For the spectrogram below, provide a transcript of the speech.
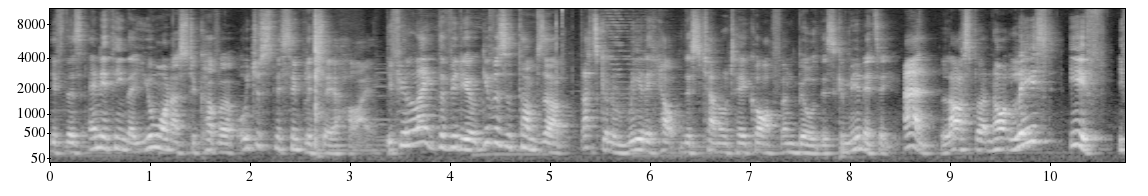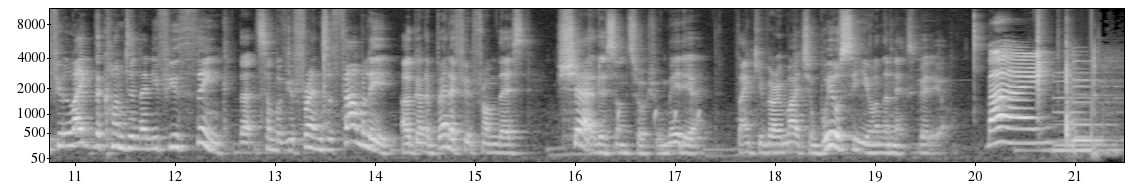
if there's anything that you want us to cover or just simply say hi. If you like the video, give us a thumbs up. That's going to really help this channel take off and build this community. And last but not least, if if you like the content and if you think that some of your friends or family are going to benefit from this, share this on social media. Thank you very much and we'll see you on the next video. Bye!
